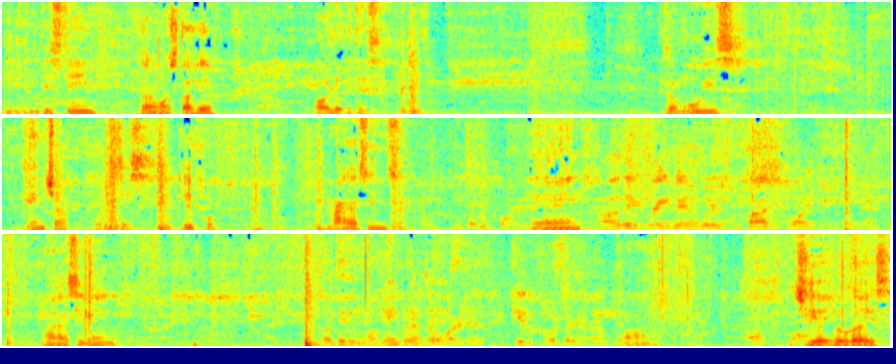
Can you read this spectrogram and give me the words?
and this thing, got more stuff here. Oh, look at this. The movies. Game shop. What is this? Clipboard. Magazines. And Uh, they range anywhere from five to twenty. magazine. Oh, there's more games right there. what it is. Computer cords right around. Um, G.I. Joe guys.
